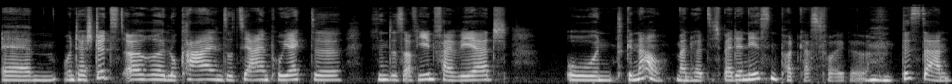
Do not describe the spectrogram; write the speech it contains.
Ähm, unterstützt eure lokalen sozialen Projekte, sind es auf jeden Fall wert. Und genau, man hört sich bei der nächsten Podcast-Folge. Bis dann.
